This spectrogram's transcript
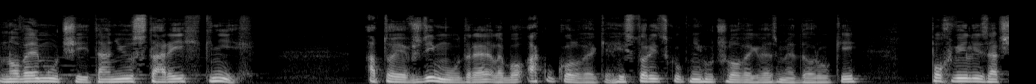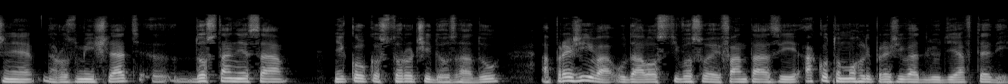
novému čítaniu starých kníh. A to je vždy múdre, lebo akúkoľvek historickú knihu človek vezme do ruky, po chvíli začne rozmýšľať, e, dostane sa niekoľko storočí dozadu a prežíva udalosti vo svojej fantázii, ako to mohli prežívať ľudia vtedy.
